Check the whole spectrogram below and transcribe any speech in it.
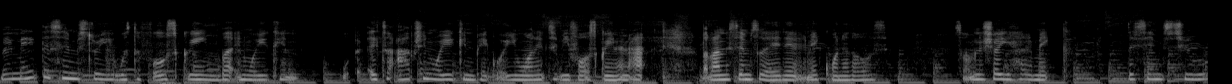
They made The Sims 3 with the full screen button where you can, it's an option where you can pick where you want it to be full screen or not, but on The Sims 2 they didn't make one of those. So I'm going to show you how to make The Sims 2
